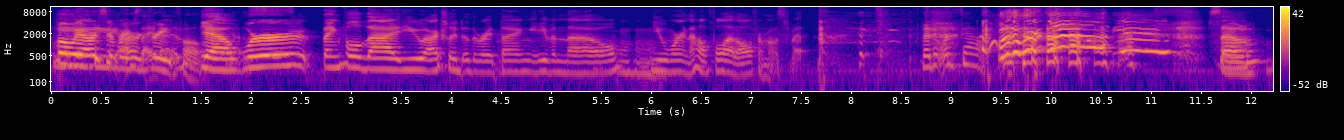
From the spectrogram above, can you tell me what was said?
but we, we, are super are excited. Grateful. Yeah, yes. we're thankful that you actually did the right thing, even though mm-hmm. you weren't helpful at all for most of it. but it worked out. but it worked out! Yay! So. so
